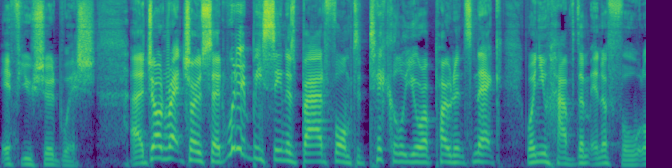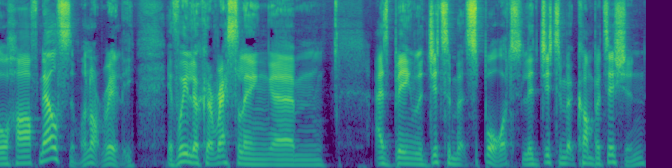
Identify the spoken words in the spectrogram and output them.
if you should wish. Uh, John Retro said, Would it be seen as bad form to tickle your opponent's neck when you have them in a full or half Nelson? Well, not really. If we look at wrestling. Um, as being legitimate sport, legitimate competition,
